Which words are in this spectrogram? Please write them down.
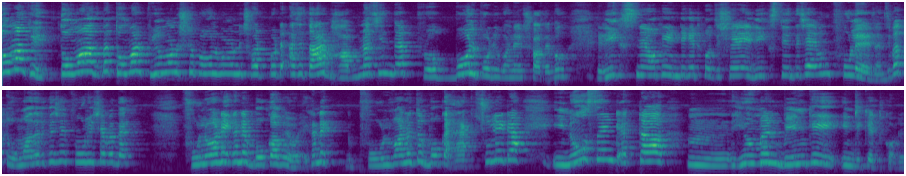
তোমাকে, তোমার বা তোমার প্রিয় মানুষটা প্রবল পরিমাণে ছটপটে আচ্ছা তার ভাবনা চিন্তায় প্রবল পরিমাণে সৎ এবং রিস্ক নেওয়াকে ইন্ডিকেট করছে, সে রিক্স নিতে চায় এবং ফুলের এনার্জি বা তোমাদেরকে সে ফুল হিসেবে দেখ, ফুল মানে এখানে বোকা ভেবে, এখানে ফুল মানে তো বোকা অ্যাকচুয়ালি এটা ইনোসেন্ট একটা হিউম্যান বিনকে ইন্ডিকেট করে।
